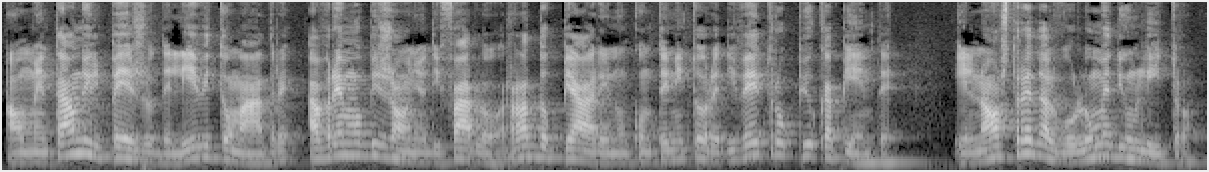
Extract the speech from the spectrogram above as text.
Aumentando il peso del lievito madre avremo bisogno di farlo raddoppiare in un contenitore di vetro più capiente. Il nostro è dal volume di un litro,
